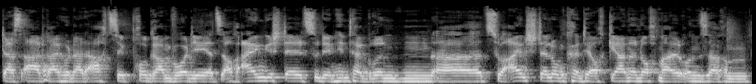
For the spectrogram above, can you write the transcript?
das A380-Programm wurde jetzt auch eingestellt zu den Hintergründen Hintergründen äh, zur Einstellung könnt ihr auch gerne nochmal unseren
